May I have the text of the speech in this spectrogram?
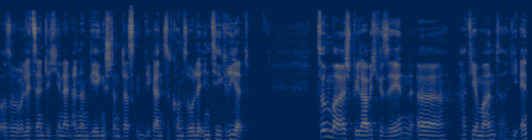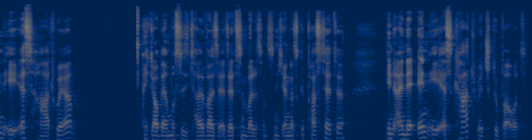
also letztendlich in einen anderen Gegenstand, das die ganze Konsole integriert. Zum Beispiel habe ich gesehen, äh, hat jemand die NES-Hardware, ich glaube, er musste sie teilweise ersetzen, weil es sonst nicht anders gepasst hätte, in eine NES-Cartridge gebaut.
